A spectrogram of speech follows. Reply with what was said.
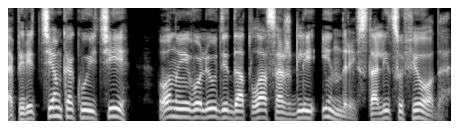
А перед тем, как уйти, он и его люди дотла сожгли Индри, столицу Феода,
